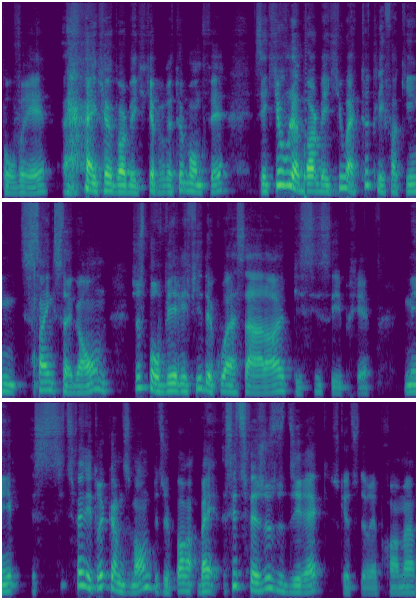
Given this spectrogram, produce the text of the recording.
pour vrai, avec un barbecue qu'à peu près tout le monde fait, c'est qu'il ouvre le barbecue à toutes les fucking 5 secondes, juste pour vérifier de quoi ça a l'air, puis si c'est prêt. Mais si tu fais des trucs comme du monde, puis tu le pars, ben, si tu fais juste du direct, ce que tu devrais probablement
